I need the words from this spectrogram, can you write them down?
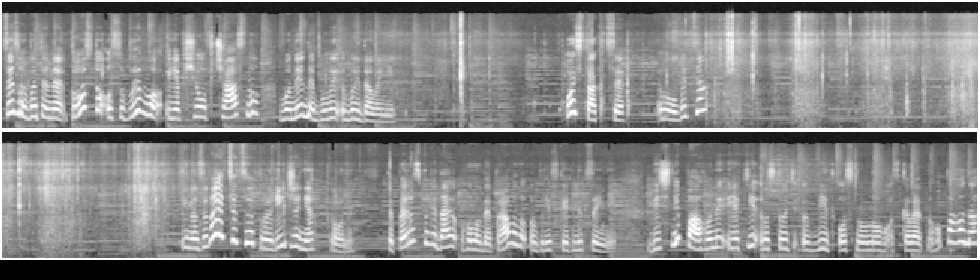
Це зробити не просто, особливо якщо вчасно вони не були видалені. Ось так це робиться. І називається це прорідження крони. Тепер розповідаю головне правило обрізки гліцинії. Бічні пагони, які ростуть від основного скелетного пагона,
